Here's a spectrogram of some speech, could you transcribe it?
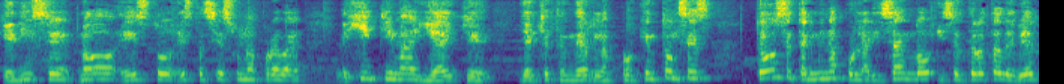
que dice, no, esto, esta sí es una prueba legítima y hay que, y hay que atenderla, porque entonces todo se termina polarizando y se trata de ver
